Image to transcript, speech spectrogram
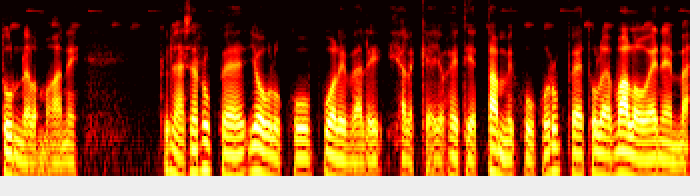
tunnelmaa, niin kyllähän se rupeaa joulukuun puolivälin jälkeen jo heti, että tammikuu, kun rupeaa tulee valo enemmän.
